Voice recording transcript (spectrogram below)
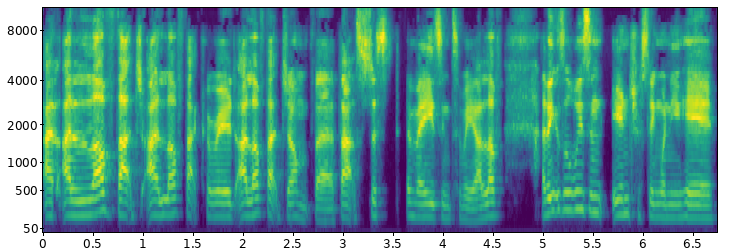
I, I, love that. I love that career. I love that jump there. That's just amazing to me. I love. I think it's always an, interesting when you hear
